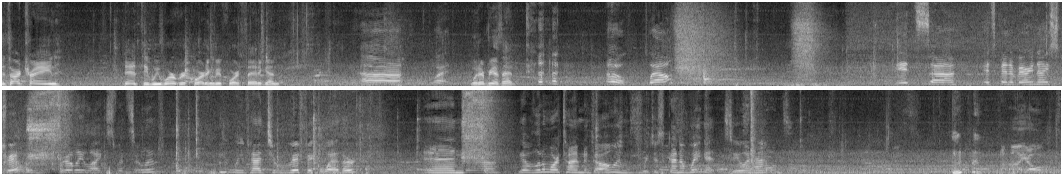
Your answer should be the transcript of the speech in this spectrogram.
It's our train. Nancy, we weren't recording before. Say it again. Uh, what? Whatever you said. Oh, well, it's uh, it's been a very nice trip. We really like Switzerland. We've had terrific weather, and uh, we have a little more time to go, and we're just gonna wing it, see what happens. Aha, ja.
